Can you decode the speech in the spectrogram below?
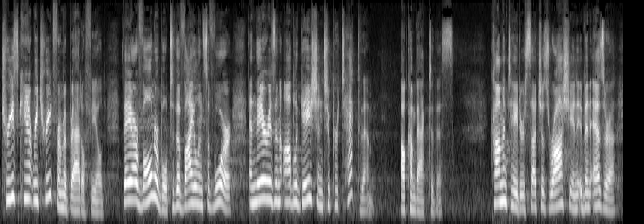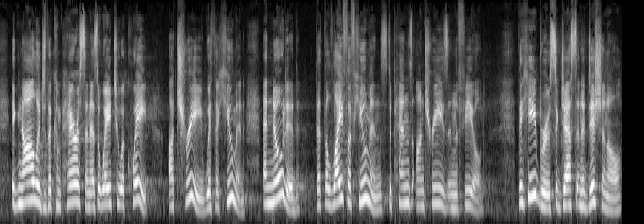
Trees can't retreat from a battlefield. They are vulnerable to the violence of war, and there is an obligation to protect them. I'll come back to this. Commentators such as Rashi and Ibn Ezra acknowledge the comparison as a way to equate a tree with a human and noted that the life of humans depends on trees in the field. The Hebrew suggests an additional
